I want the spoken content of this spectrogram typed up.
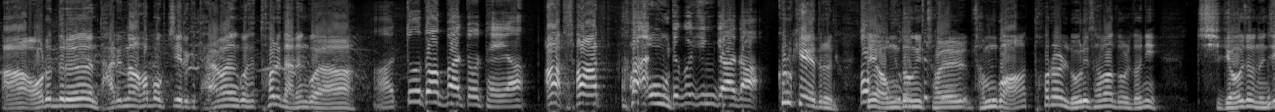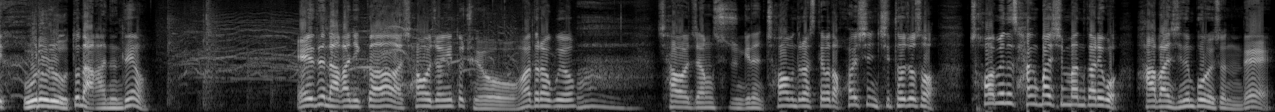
아 어른들은 다리나 허벅지 이렇게 다양한 곳에 털이 나는 거야. 아, 뜯어봐도 돼요? 아, 아, 아, 어우, 되게 신기하다. 그렇게 애들은 제 엉덩이 절, 점과 털을 놀이 삼아 놀더니 지겨워졌는지 우르르 또 나갔는데요. 애들 나가니까 샤워장이 또 조용하더라고요. 샤워장 수증기는 처음 들어왔을 때보다 훨씬 짙어져서 처음에는 상반신만 가리고 하반신은 보였었는데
